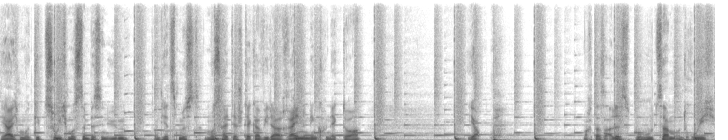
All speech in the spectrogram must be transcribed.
Ja, ich gebe zu, ich musste ein bisschen üben. Und jetzt müsst, muss halt der Stecker wieder rein in den Konnektor. Ja. Macht das alles behutsam und ruhig.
